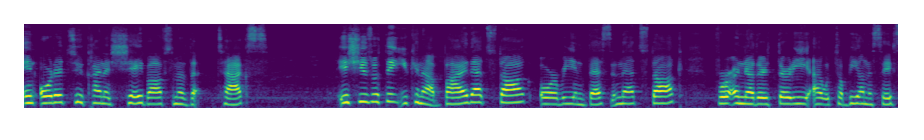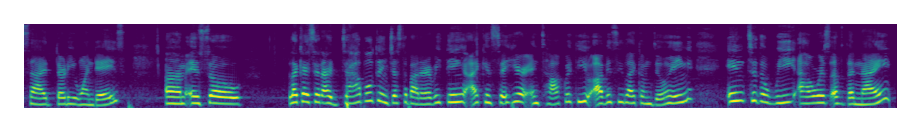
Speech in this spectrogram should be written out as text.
in order to kind of shave off some of the tax issues with it, you cannot buy that stock or reinvest in that stock for another 30, I would be on the safe side, 31 days. Um, and so, like I said, I dabbled in just about everything. I can sit here and talk with you, obviously, like I'm doing, into the wee hours of the night,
